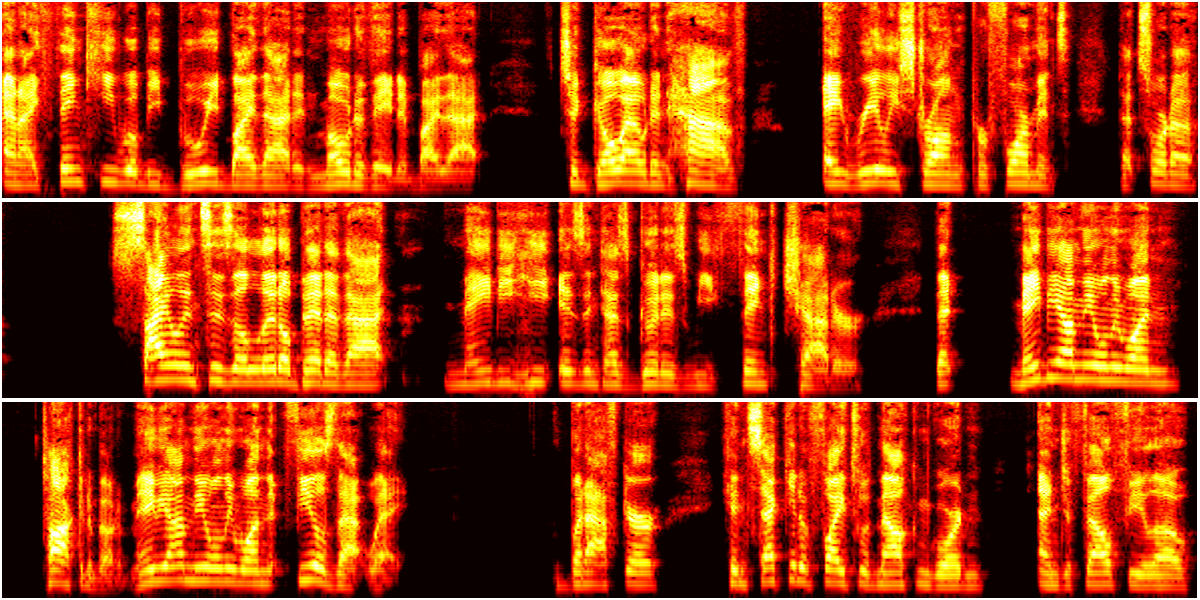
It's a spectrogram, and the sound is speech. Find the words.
And I think he will be buoyed by that and motivated by that to go out and have a really strong performance that sort of silences a little bit of that. Maybe he isn't as good as we think chatter. That maybe I'm the only one talking about it. Maybe I'm the only one that feels that way. But after consecutive fights with Malcolm Gordon, and Jafel Filho,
